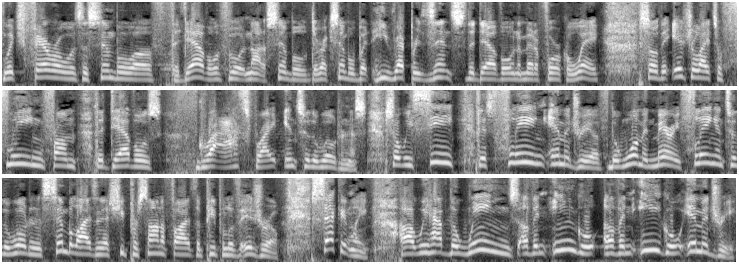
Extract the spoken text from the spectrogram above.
which Pharaoh was a symbol of the devil. Well, not a symbol, direct symbol, but he represents the devil in a metaphorical way. So the Israelites are fleeing from the devil's grasp, right, into the wilderness. So we see this fleeing imagery of the woman, Mary, fleeing into the wilderness, symbolizing that she personifies the people of Israel. Secondly, uh, we have the wings of an eagle, of an eagle imagery.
